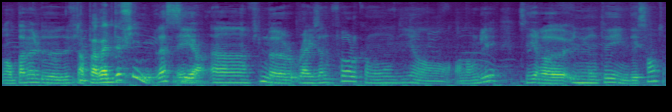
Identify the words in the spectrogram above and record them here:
dans pas mal de, de dans films. pas mal de films. Là, c'est un film euh, Rise and Fall, comme on dit en, en anglais, c'est-à-dire euh, une montée et une descente.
